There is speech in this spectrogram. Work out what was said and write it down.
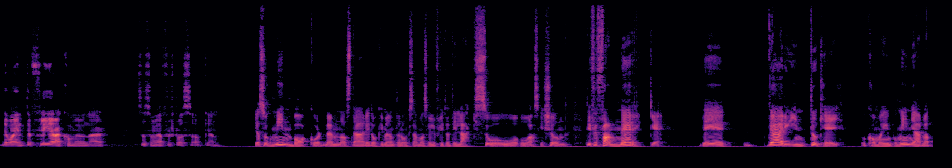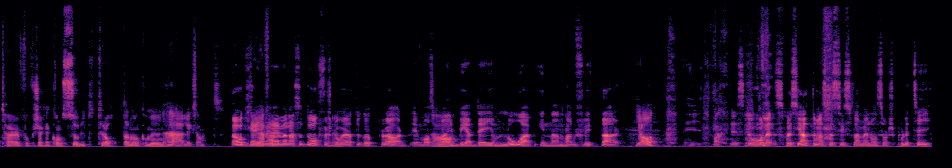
Det var inte flera kommuner. Så som jag förstår saken. Jag såg min bakgård nämnas där i dokumenten också. Att man skulle flytta till Laxå och, och Askersund. Det är för fan Närke. Det är... Det där är ju inte okej. Att komma in på min jävla turf och försöka konsulttrotta någon kommun här liksom. Okej, därför- nej men alltså då förstår jag att du är upprörd. Det måste Ja. man ju be dig om lov innan man flyttar Ja, faktiskt. Och håller, speciellt om man ska syssla med någon sorts politik.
